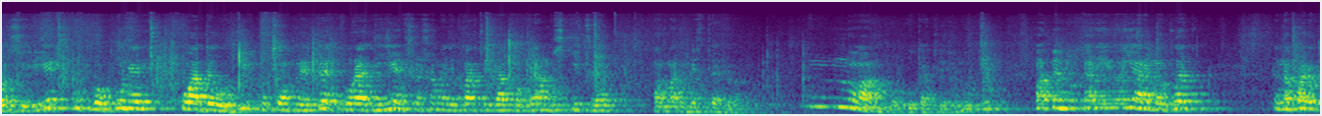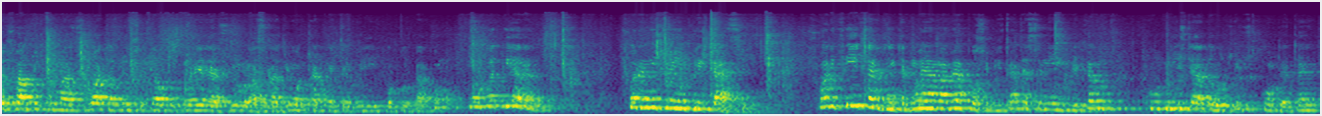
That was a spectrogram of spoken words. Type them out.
consilieri cu propuneri, cu adăugiri, cu completări, cu radieri și așa mai departe la programul schiță al manifestărilor. Nu am făcut acest lucru, fapt pentru care eu iar mă văd, în afară de faptul că m-ați luat atunci să dau cu părerea și eu la stadion ce ar mai trebui făcut pe acolo, mă văd iar fără nicio implicație. Și oare fiecare dintre noi am avea posibilitatea să ne implicăm cu niște adăugiri și completări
